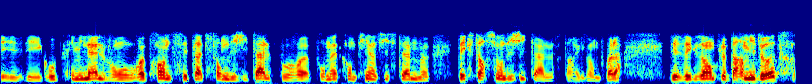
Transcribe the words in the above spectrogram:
des groupes criminels vont reprendre ces plateformes digitales pour, pour mettre en pied un système d'extorsion digitale, par exemple. Voilà, des exemples parmi d'autres.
